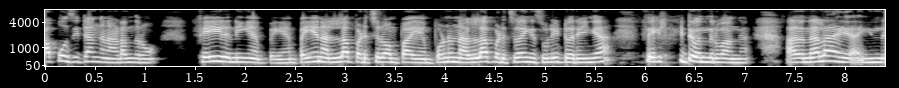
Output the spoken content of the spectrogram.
ஆப்போசிட்டாக அங்கே நடந்துரும். ஃபெயில் நீங்கள் இப்போ என் பையன் நல்லா படிச்சிருவான்ப்பா என் பொண்ணு நல்லா படிச்சிருவா இங்கே சொல்லிட்டு வரீங்க ஃபெயில் ஆகிட்டு வந்துடுவாங்க அதனால் இந்த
